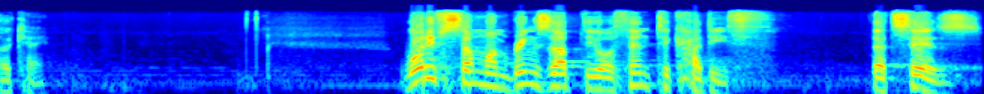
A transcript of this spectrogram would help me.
Okay. What if someone brings up the authentic hadith that says,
